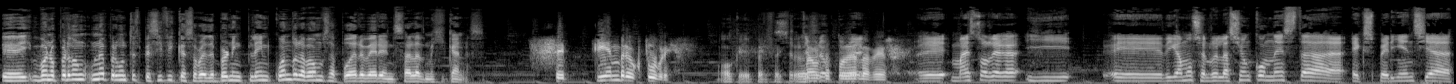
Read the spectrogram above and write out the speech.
Eh, bueno, perdón, una pregunta específica sobre The Burning Plane. ¿Cuándo la vamos a poder ver en salas mexicanas? Septiembre, octubre. Ok, perfecto. vamos a poderla ver. Eh, Maestro Arriaga, y eh, digamos, en relación con esta experiencia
